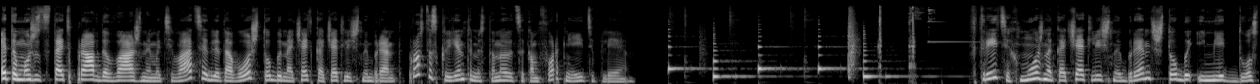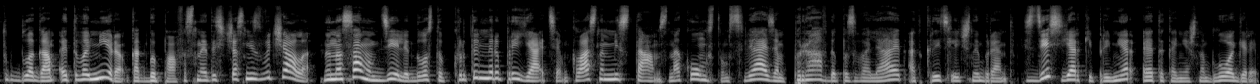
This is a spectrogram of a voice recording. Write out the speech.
Это может стать, правда, важной мотивацией для того, чтобы начать качать личный бренд. Просто с клиентами становится комфортнее и теплее. В-третьих, можно качать личный бренд, чтобы иметь доступ к благам этого мира, как бы пафосно это сейчас не звучало. Но на самом деле доступ к крутым мероприятиям, классным местам, знакомствам, связям правда позволяет открыть личный бренд. Здесь яркий пример – это, конечно, блогеры.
